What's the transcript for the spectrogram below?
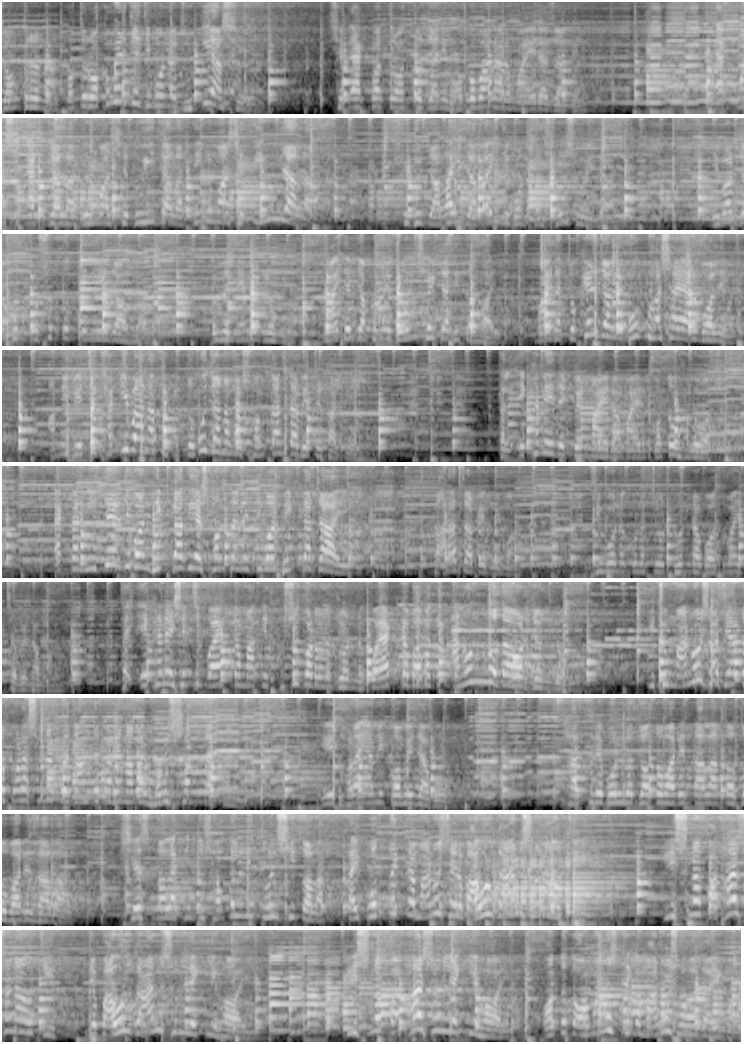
যন্ত্রণা, কত রকমের যে জীবনে ঝুঁকি আসে, সেটা একমাত্র অন্তর্জানি ভগবান আর মায়েরা জানে। এক মাসে এক জ্বালা, দু মাসে দুই জ্বালা, তিন মাসে তিন জ্বালা, শুধু জ্বালাই জ্বালাই জীবনটা শেষ হয়ে যায়। এবার যখন প্রসব করতে নিয়ে যাওয়া হয় বললেন এবার রুমে। মায়েদের যখন ওই বোন সইটা দিতে হয়, মায়েরা চোখের জলে বুক ভাসায় আর বলে, আমি বেঁচে থাকি বা না থাকি, তবু যেন আমার সন্তানটা বেঁচে থাকে। তাহলে এখানেই দেখবেন মায়েরা, মায়ের কত ভালোবাসে। একটা নিজের জীবন ভিক্ষা দিয়ে সন্তানের জীবন ভিক্ষা চাই। কারা চাবে গো মা? জীবনে কোনো চোর ঢুন্ডা বদমাই চাবে না মা। তাই এখানে এসেছি কয়েকটা মাকে খুশি করানোর জন্য, কয়েকটা বাবাকে আনন্দ দেওয়ার জন্য। কিছু মানুষ আছে, এত পড়াশোনা করে জানতে পারেন আমার ভবিষ্যৎটা কি। এই ধরায় আমি কবে যাব? শাস্ত্রে বলল, যতবারে তালা, ততবারে জ্বালা। শেষ তলা কিন্তু সকলেরই তুলসী তলা। তাই প্রত্যেকটা মানুষের বাউল গান শোনা উচিত। কৃষ্ণ কথা শোনা উচিত যে বাউল গান শুনলে কি হয়? কৃষ্ণ কথা শুনলে কি হয়? অন্তত অমানুষ থেকে মানুষ হওয়া যায় মা।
